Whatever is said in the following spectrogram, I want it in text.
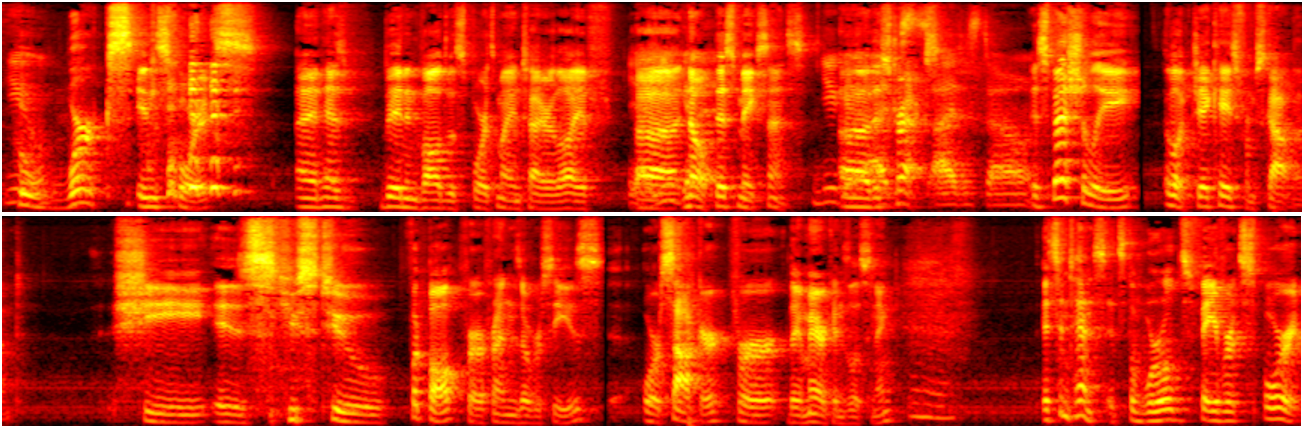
you. who works in sports and has been involved with sports my entire life, Yeah, uh, no, it. this makes sense. You get uh, this I tracks. Just, I just don't. Especially, look, JK's from Scotland. She is used to football for our friends overseas, or soccer for the Americans listening. Mm-hmm. It's intense. It's the world's favorite sport.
